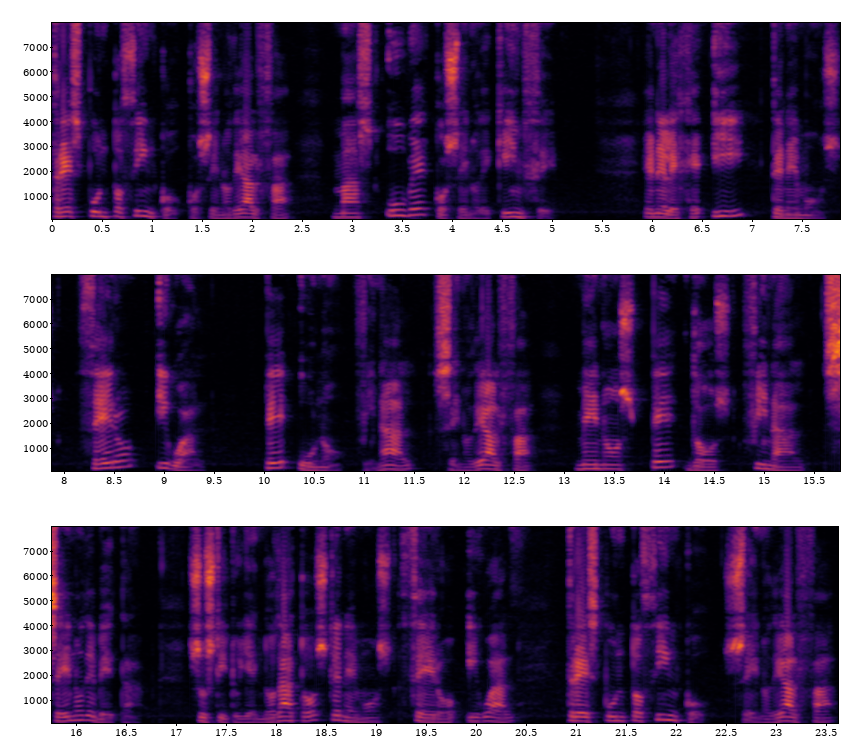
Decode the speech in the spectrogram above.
3.5 coseno de alfa más v coseno de 15 en el eje Y tenemos 0 igual P1 final, seno de alfa, menos P2 final, seno de beta. Sustituyendo datos tenemos 0 igual 3.5 seno de alfa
